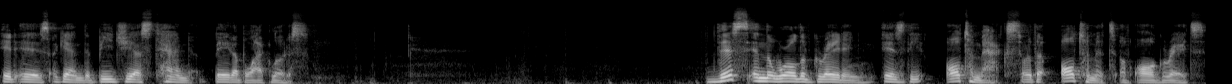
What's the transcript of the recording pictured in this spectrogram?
It is, again, the BGS 10 Beta Black Lotus. This, in the world of grading, is the Ultimax, or the ultimate of all grades.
